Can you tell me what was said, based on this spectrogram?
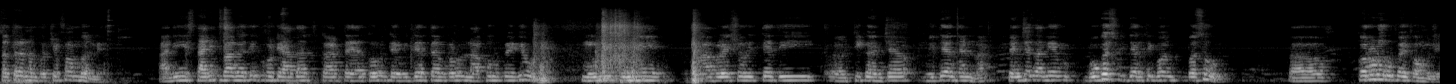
सतरा नंबरचे फॉर्म भरले. आणि स्थानिक भागातील खोटे आधार कार्ड तयार करून त्या विद्यार्थ्यांकडून लाखो रुपये घेऊन मुंबई पुणे महाबळेश्वर इत्यादी ठिकाणच्या विद्यार्थ्यांना त्यांच्या जागे बोगस विद्यार्थी बसवून करोडो रुपये कमवले.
